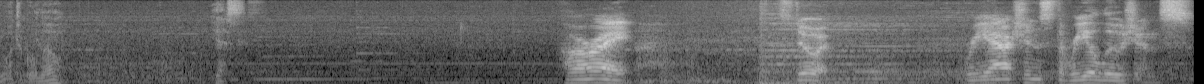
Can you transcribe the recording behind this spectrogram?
You want to go now? Yes. Alright. Let's do it. Three Actions, three illusions.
